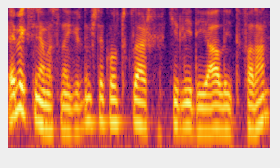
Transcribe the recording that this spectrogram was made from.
Emek sinemasına girdim. İşte koltuklar kirliydi, yağlıydı falan.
